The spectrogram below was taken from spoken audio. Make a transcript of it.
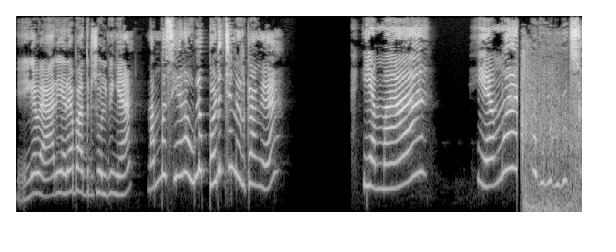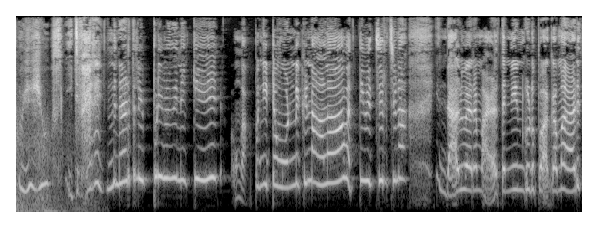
நீங்க வேற யாரையா பார்த்துட்டு சொல்வீங்க? நம்ம சியானா உள்ள படிச்சுன்னு இருக்காங்க. ஏம்மா? எம்மா ஐயோ இது வேற இந்த நேரத்துல இப்படி வந்து நிக்கி. உங்க அப்பங்கிட்ட ஒண்ணுக்கு நாளா வத்தி வச்சிருச்சுனா இந்த ஆள் வேற மழை தண்ணின்னு கூட பார்க்காம அடிச்சு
